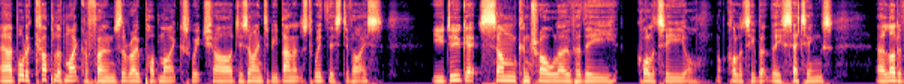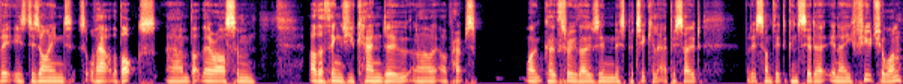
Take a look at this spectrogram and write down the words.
Uh, I bought a couple of microphones, the Rode Pod mics, which are designed to be balanced with this device. You do get some control over the quality, or not quality, but the settings. A lot of it is designed sort of out of the box, um, but there are some other things you can do, and I, I perhaps won't go through those in this particular episode, but it's something to consider in a future one.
